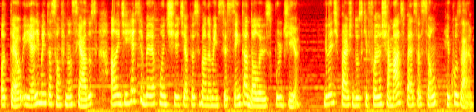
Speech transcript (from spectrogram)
hotel e alimentação financiados, além de receber a quantia de aproximadamente 60 dólares por dia. Grande parte dos que foram chamados para essa ação recusaram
